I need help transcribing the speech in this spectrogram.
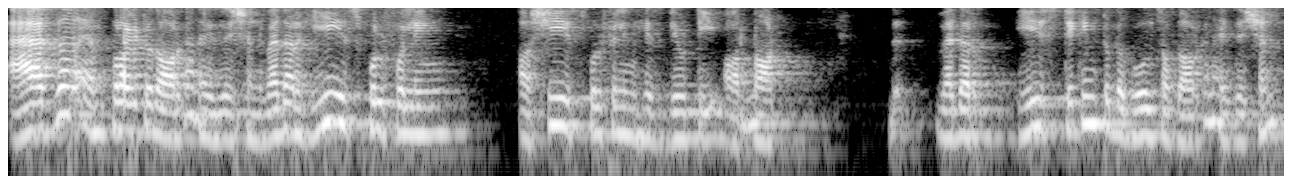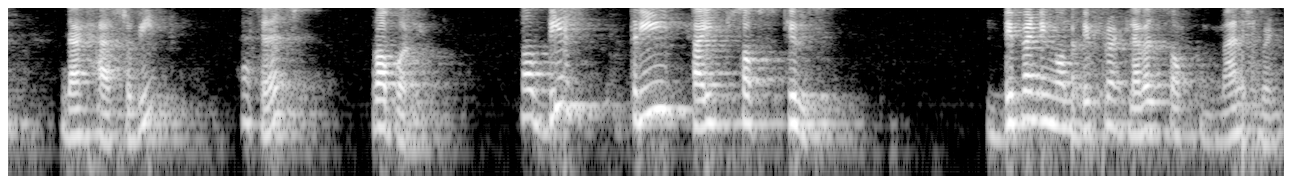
As an employee to the organization, whether he is fulfilling or she is fulfilling his duty or not, whether he is sticking to the goals of the organization, that has to be assessed properly. Now these three types of skills depending on the different levels of management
